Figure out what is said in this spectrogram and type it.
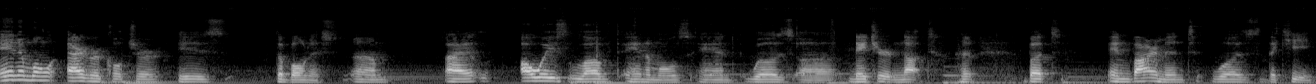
animal agriculture is the bonus. Um, I always loved animals and was a nature nut, but environment was the key.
